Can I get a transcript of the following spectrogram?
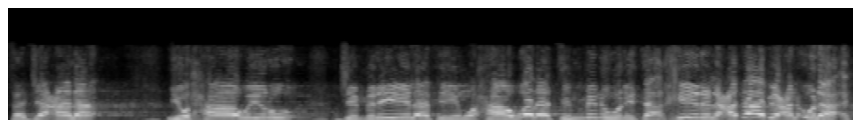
فجعل يحاور جبريل في محاولة منه لتأخير العذاب عن أولئك.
